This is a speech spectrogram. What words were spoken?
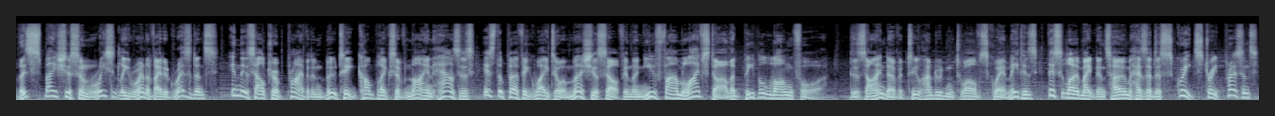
This spacious and recently renovated residence in this ultra private and boutique complex of nine houses is the perfect way to immerse yourself in the new farm lifestyle that people long for. Designed over 212 square metres, this low maintenance home has a discreet street presence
